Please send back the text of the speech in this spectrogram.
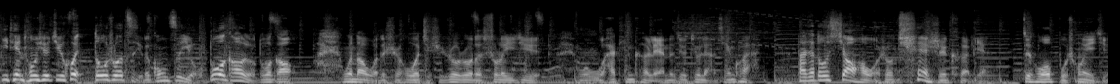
一天同学聚会，都说自己的工资有多高有多高。哎，问到我的时候，我只是弱弱的说了一句：“哎，我我还挺可怜的，就就两千块。”大家都笑话我说确实可怜。最后我补充了一句：“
